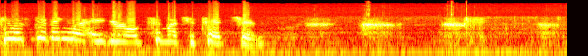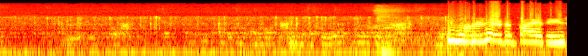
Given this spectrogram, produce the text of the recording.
he was giving my eight-year-old too much attention. He wanted her to buy these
